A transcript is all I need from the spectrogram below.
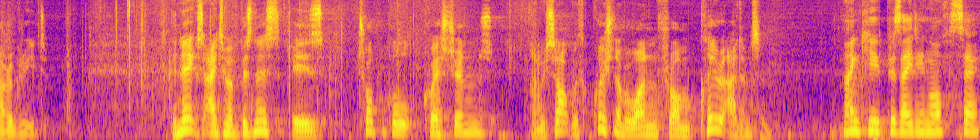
are agreed. The next item of business is topical questions and we start with question number one from Claire Adamson. Thank you, presiding officer.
